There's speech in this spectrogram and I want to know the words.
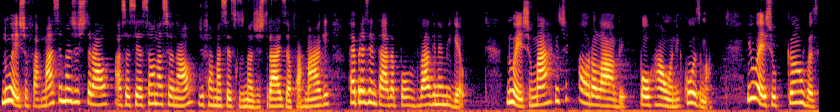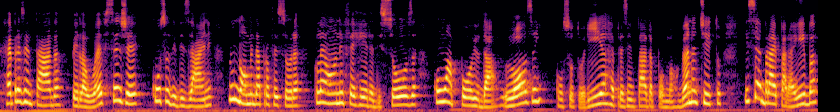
No eixo Farmácia Magistral, Associação Nacional de Farmacêuticos Magistrais, a Farmag, representada por Wagner Miguel. No eixo Marketing, a Orolab, por Raoni Kuzma e o eixo Canvas, representada pela UFCG, curso de design, no nome da professora Cleone Ferreira de Souza, com o apoio da Lozen Consultoria, representada por Morgana Tito, e Sebrae Paraíba,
